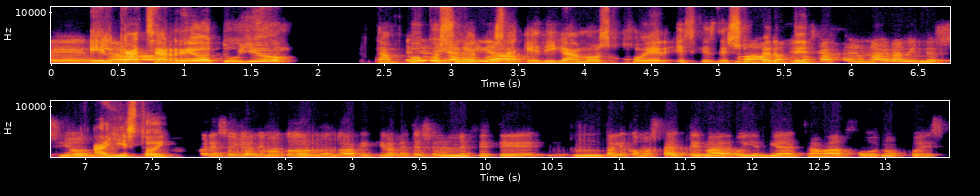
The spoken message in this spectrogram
el cacharreo tuyo Tampoco es, una cosa que digamos, joder, es que es de súper. No, no tienes que hacer una gran inversión. Ahí estoy. Por eso yo animo a todo el mundo a que quiera meterse en el NFT, mm, tal y como está el tema hoy en día del trabajo, ¿no? Pues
